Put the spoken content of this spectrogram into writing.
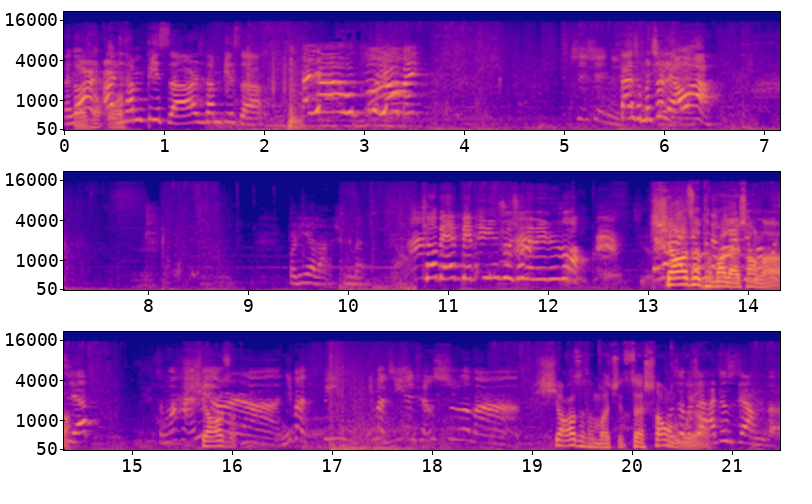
等个二，二级他们必死，二级他们必死。哎呀，我治疗没。谢谢你。干什么治疗啊？不裂了，兄弟们。秋别别被晕住，秋别被晕住。瞎子他妈来上了怎么还没瞎子二啊？你把兵，你把经验全吃了嘛？瞎子他妈去在上路呀不是不是，他！就是这样子的。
